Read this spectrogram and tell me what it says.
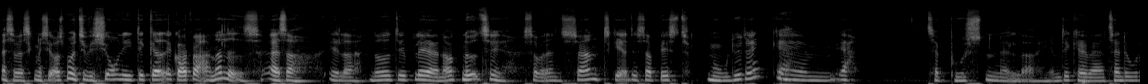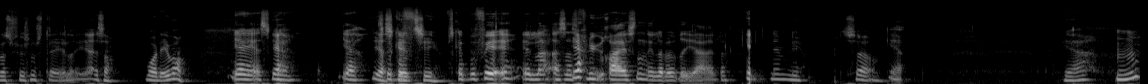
altså hvad skal man sige, også motivation i, det gad jeg godt være anderledes. Altså, eller noget, det bliver jeg nok nødt til. Så hvordan søren sker det så bedst muligt, ikke? Ja. Øhm, ja. Tag bussen, eller jamen, det kan være Tante Utters fødselsdag, eller ja, altså, whatever. Ja, jeg skal, Ja. ja. Jeg skal på, til. skal på ferie, eller altså Ja. flyrejsen, eller hvad ved jeg. Eller. Ja, nemlig. Så. Ja. Ja. Mm.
